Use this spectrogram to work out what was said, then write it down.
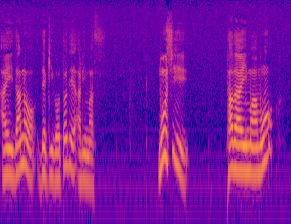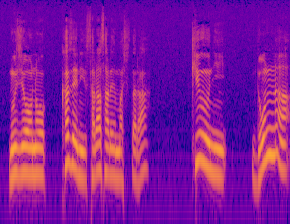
間の出来事であります。もしただいまも無常の風にさらされましたら急にどんな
